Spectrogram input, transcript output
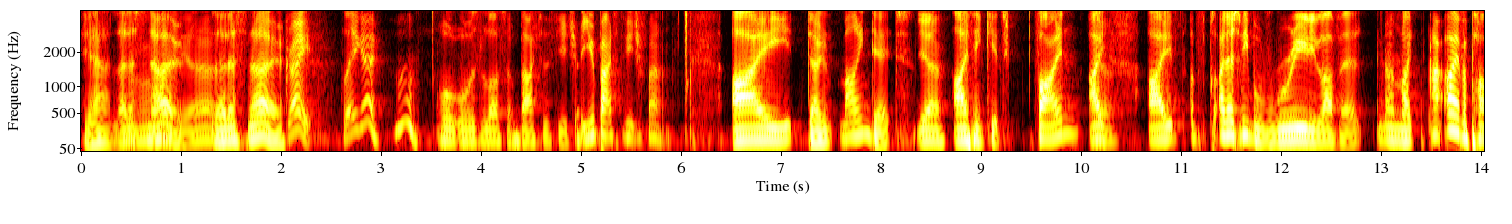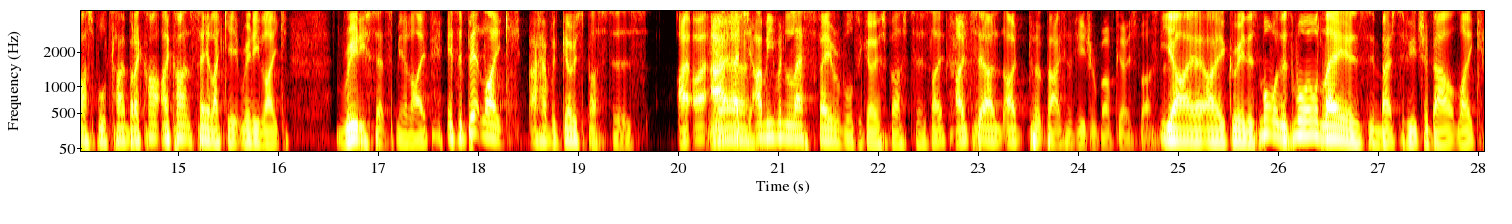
Yeah, let us Oh, know. yeah. Let us know. Great. Well, there you go. Oh. What, what was the last one? Back to the Future. Are you a Back to the Future fan? I don't mind it. Yeah. I think it's fine. I, I, I know some people really love it. I'm like, I, I have a passable time, but I can't, I can't say like it really like, really sets me alight. It's a bit like I have with Ghostbusters. I, I, I Yeah. actually, I'm even less favorable to Ghostbusters. Like, I'd say I'd, I'd put Back to the Future above Ghostbusters. yeah, I, I agree. There's more. There's more layers in Back to the Future about like,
